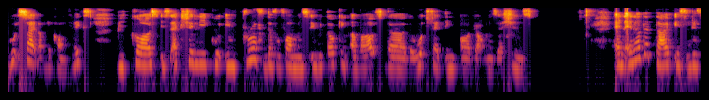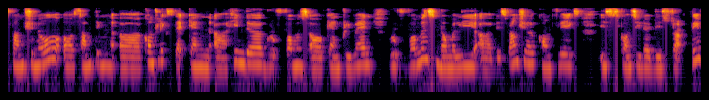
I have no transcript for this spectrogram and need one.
good side of the conflicts because it's actually could improve the performance if we're talking about the, the work setting or the organizations. And another type is dysfunctional or something uh, conflicts that can uh, hinder group performance or can prevent group performance. Normally, uh, dysfunctional conflicts is considered destructive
